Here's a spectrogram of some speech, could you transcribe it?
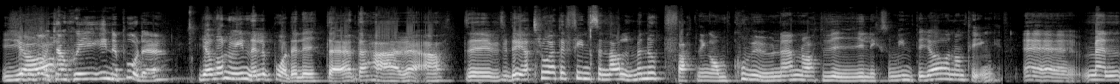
Ja. Du var kanske inne på det? Jag var nog inne på det lite. Det här att, eh, jag tror att det finns en allmän uppfattning om kommunen och att vi liksom inte gör någonting. Eh, men,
